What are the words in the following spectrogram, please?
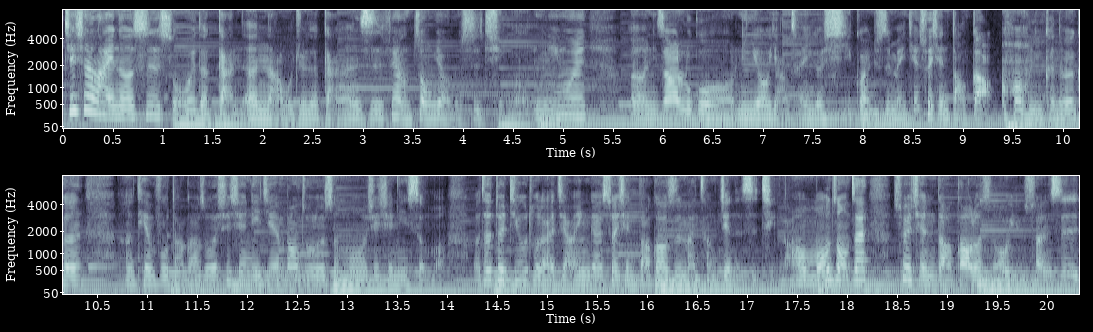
接下来呢是所谓的感恩呐，我觉得感恩是非常重要的事情哦，因为。呃，你知道，如果你有养成一个习惯，就是每天睡前祷告，你可能会跟呃天父祷告说：“谢谢你今天帮助了什么，谢谢你什么。”呃，这对基督徒来讲，应该睡前祷告是蛮常见的事情。然后，某种在睡前祷告的时候，也算是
